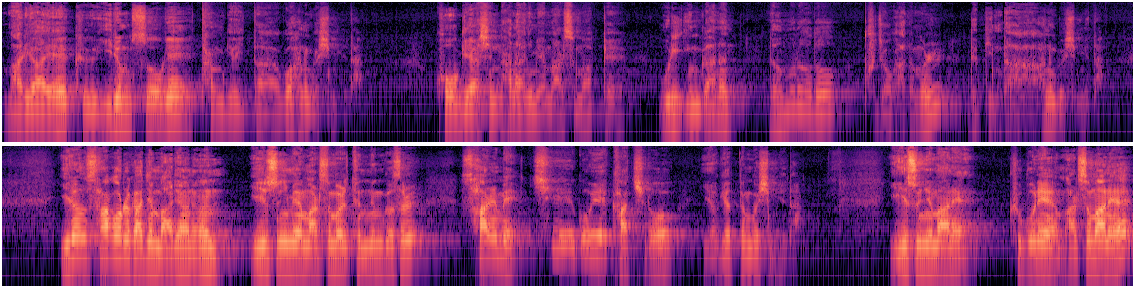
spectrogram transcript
마리아의 그 이름 속에 담겨 있다고 하는 것입니다. 고귀하신 하나님의 말씀 앞에 우리 인간은 너무나도 부족함을 느낀다 하는 것입니다. 이런 사고를 가진 마리아는 예수님의 말씀을 듣는 것을 삶의 최고의 가치로 여겼던 것입니다. 예수님 안에 그분의 말씀 안에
